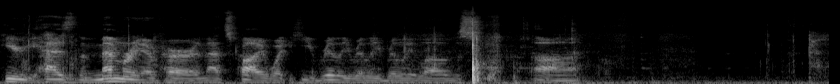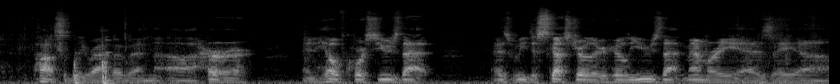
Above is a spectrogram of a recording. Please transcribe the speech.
he has the memory of her, and that's probably what he really, really, really loves. Uh, possibly rather than uh, her. And he'll, of course, use that, as we discussed earlier, he'll use that memory as a uh,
